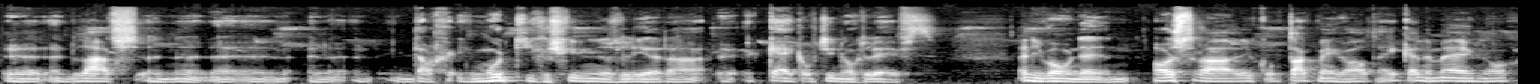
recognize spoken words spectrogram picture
Uh, laatst een, een, een, ik dacht, ik moet die geschiedenisleraar kijken of die nog leeft. En die woonde in Australië, contact mee gehad. Hij kende mij nog,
